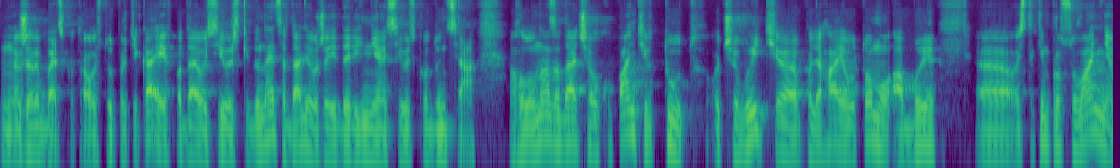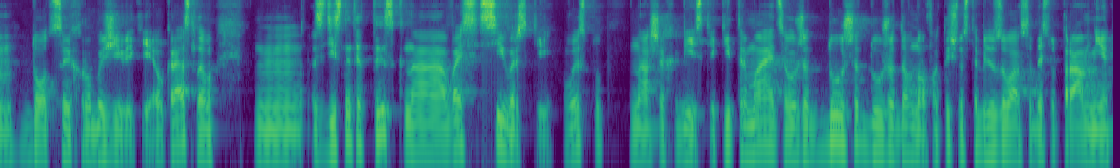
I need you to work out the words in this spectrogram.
Жеребець, котра ось тут протікає і впадає у Сіверський Донець. А далі вже йде рівня Сіверського Донця. Головна задача окупантів тут, очевидь, е, полягає у тому, аби е, ось таким просуванням до цих рубежів, які я окреслив, здійснити тиск на весь сіверський виступ. Наших військ, який тримається уже дуже дуже давно, фактично стабілізувався десь у травні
